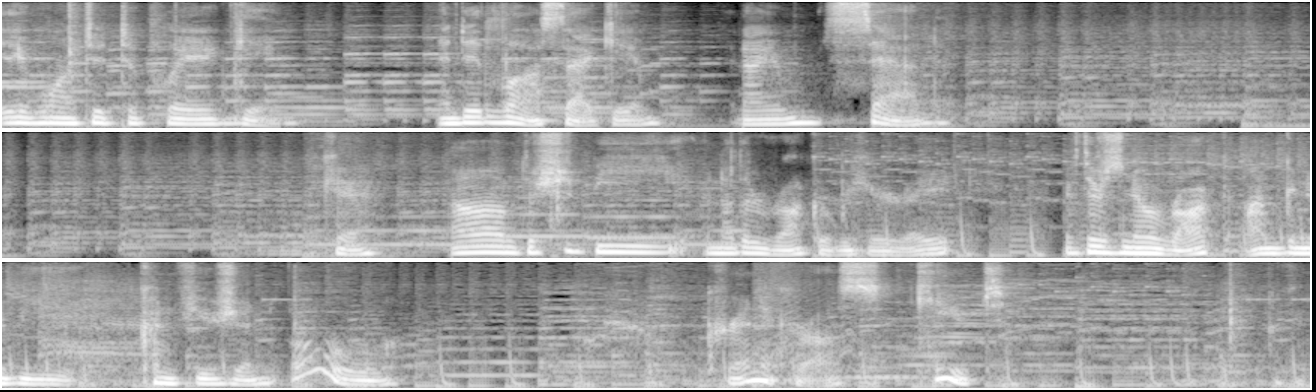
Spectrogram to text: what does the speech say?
It wanted to play a game. And it lost that game. And I am sad. Okay. Um, there should be another rock over here, right? If there's no rock, I'm gonna be confusion. Oh! Cross. Cute. Okay.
